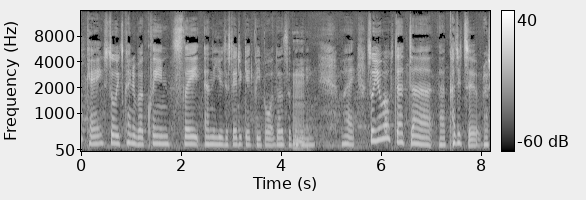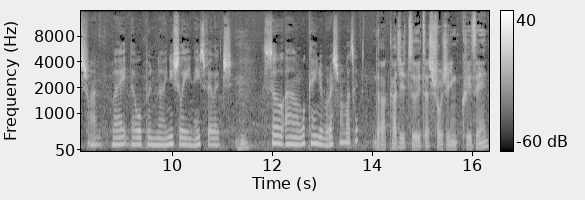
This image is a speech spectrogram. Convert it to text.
Okay, so it's kind of a clean slate, and you just educate people at the beginning, right? So you worked at uh, a Kajitsu restaurant, right? That opened uh, initially in East Village. So, um, what kind of restaurant was it? The kajitsu is a Shojin cuisine.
